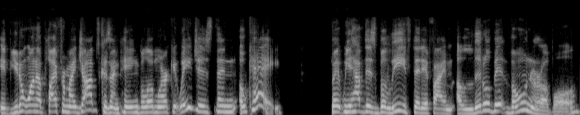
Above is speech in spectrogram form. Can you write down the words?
if you don't want to apply for my jobs because I'm paying below market wages, then okay. But we have this belief that if I'm a little bit vulnerable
